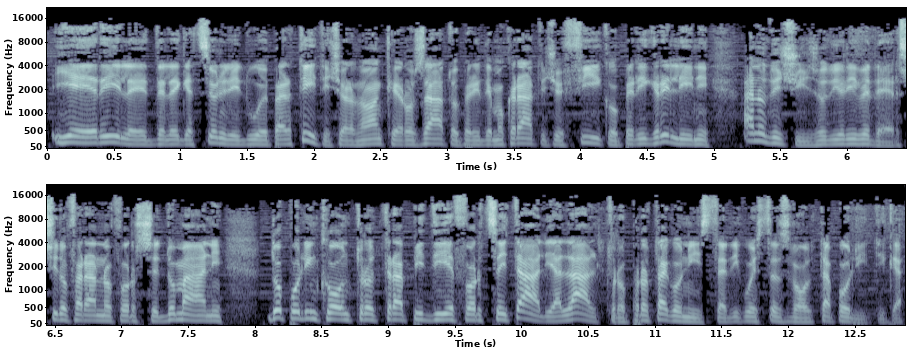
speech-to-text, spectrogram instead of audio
Ieri le delegazioni dei due partiti c'erano anche Rosato per i democratici e Fico per i grillini, hanno deciso di rivedersi. Lo faranno forse domani, dopo l'incontro tra PD e Forza Italia, l'altro protagonista di questa svolta politica.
